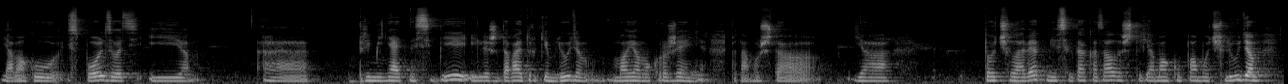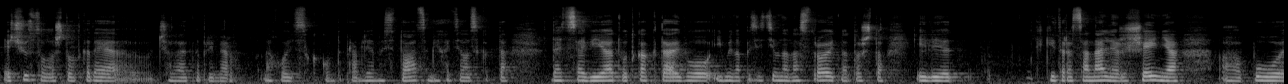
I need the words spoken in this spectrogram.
я могу использовать и э, применять на себе или же давать другим людям в моем окружении, потому что я тот человек, мне всегда казалось, что я могу помочь людям. Я чувствовала, что вот когда я, человек, например, находится в каком-то проблемной ситуации, мне хотелось как-то дать совет, вот как-то его именно позитивно настроить на то, что или какие-то рациональные решения а, по,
